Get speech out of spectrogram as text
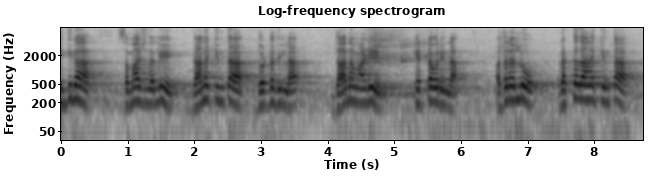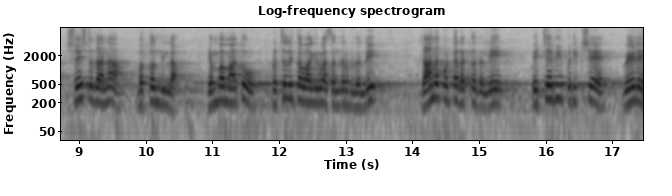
ಇಂದಿನ ಸಮಾಜದಲ್ಲಿ ದಾನಕ್ಕಿಂತ ದೊಡ್ಡದಿಲ್ಲ, ದಾನ ಮಾಡಿ ಕೆಟ್ಟವರಿಲ್ಲ. ಅದರಲ್ಲೂ ರಕ್ತದಾನಕ್ಕಿಂತ ಶ್ರೇಷ್ಠ ದಾನ ಮತ್ತೊಂದಿಲ್ಲ ಎಂಬ ಮಾತು ಪ್ರಚಲಿತವಾಗಿರುವ ಸಂದರ್ಭದಲ್ಲಿ ದಾನ ಕೊಟ್ಟ ರಕ್ತದಲ್ಲಿ ಎಚ್ ಐ ವಿ ಪರೀಕ್ಷೆ ವೇಳೆ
